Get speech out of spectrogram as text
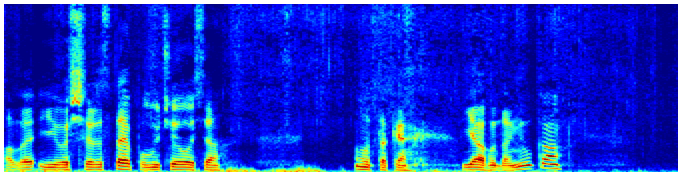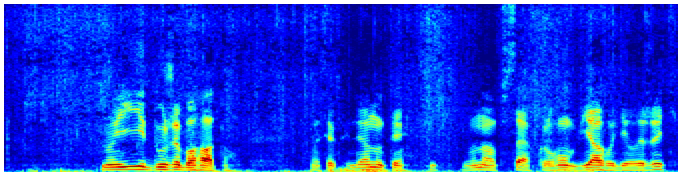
Але і ось через те вийшло таке. Ягода мілка. Ну її дуже багато. Ось як глянути, вона все кругом в ягоді лежить.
